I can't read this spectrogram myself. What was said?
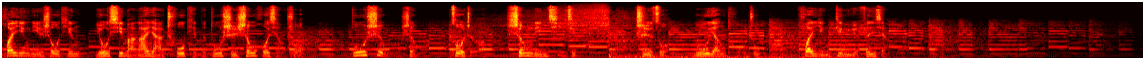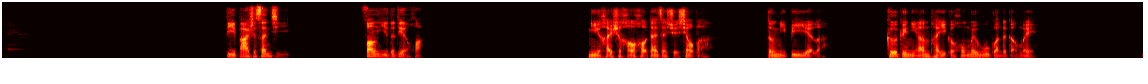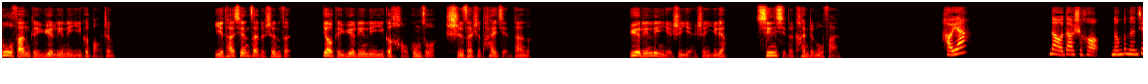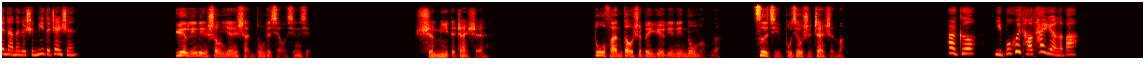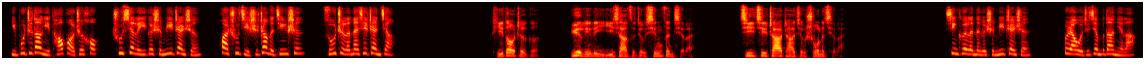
欢迎您收听由喜马拉雅出品的都市生活小说《都市武圣》，作者：身临其境，制作：庐阳土著。欢迎订阅分享。第八十三集，方怡的电话。你还是好好待在学校吧，等你毕业了，哥给你安排一个红卫武馆的岗位。陆凡给岳琳琳一个保证，以他现在的身份，要给岳琳琳一个好工作实在是太简单了。岳琳琳也是眼神一亮，欣喜的看着陆凡。好呀，那我到时候能不能见到那个神秘的战神？岳琳琳双眼闪动着小星星。神秘的战神，陆凡倒是被岳琳琳弄懵了，自己不就是战神吗？二哥，你不会逃太远了吧？你不知道，你逃跑之后出现了一个神秘战神，画出几十丈的金身，阻止了那些战将。提到这个，岳琳琳一下子就兴奋起来，叽叽喳喳就说了起来。幸亏了那个神秘战神，不然我就见不到你了。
